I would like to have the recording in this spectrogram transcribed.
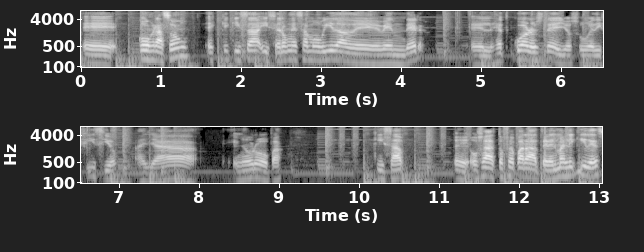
Eh, con razón es que quizá hicieron esa movida de vender el headquarters de ellos, su edificio allá en Europa. Quizá, eh, o sea, esto fue para tener más liquidez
